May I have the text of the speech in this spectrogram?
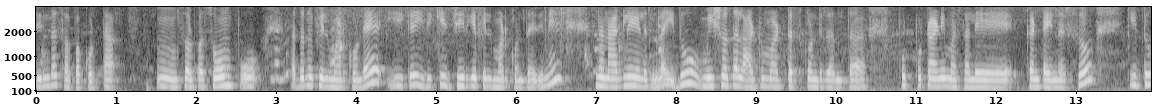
ತಿಂದ, ಸ್ವಲ್ಪ ಕೊಟ್ಟ. ಸ್ವಲ್ಪ ಸೋಂಪು. ಅದನ್ನು ಫಿಲ್ ಮಾಡಿಕೊಂಡೆ. ಈಗ ಇದಕ್ಕೆ ಜೀರಿಗೆ ಫಿಲ್ ಮಾಡ್ಕೊತಾ ಇದ್ದೀನಿ. ನಾನು ಆಗಲೇ ಹೇಳಿದ್ನಲ್ಲ, ಇದು ಮೀಶೋದಲ್ಲಿ ಆರ್ಡ್ರ್ ಮಾಡಿ ತರಿಸ್ಕೊಂಡಿರೋಂಥ ಪುಟ್ ಪುಟಾಣಿ ಮಸಾಲೆ ಕಂಟೈನರ್ಸು ಇದು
